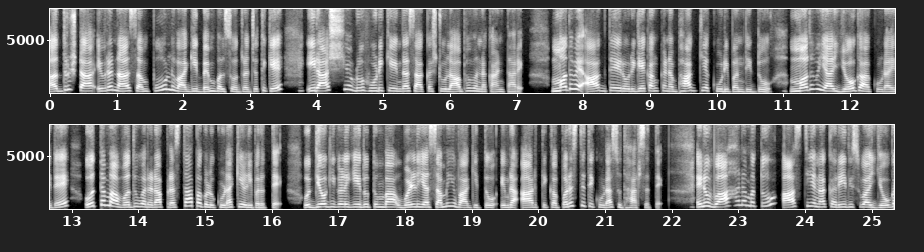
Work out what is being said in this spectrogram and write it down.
ಅದೃಷ್ಟ ಇವರನ್ನ ಸಂಪೂರ್ಣವಾಗಿ ಬೆಂಬಲಿಸೋದ್ರ ಜೊತೆಗೆ ಈ ರಾಶಿಯವರು ಹೂಡಿಕೆಯಿಂದ ಸಾಕಷ್ಟು ಲಾಭವನ್ನ ಕಾಣ್ತಾರೆ. ಮದುವೆ ಆಗದೆ ಇರೋರಿಗೆ ಕಂಕಣ ಭಾಗ್ಯ ಕೂಡಿ ಬಂದಿದ್ದು, ಮದುವೆಯ ಯೋಗ ಕೂಡ ಇದೆ, ಉತ್ತಮ ವಧುವರರ ಪ್ರಸ್ತಾಪಗಳು ಕೂಡ ಕೇಳಿ ಬರುತ್ತೆ. ಉದ್ಯೋಗಿಗಳಿಗೆ ಇದು ತುಂಬಾ ಒಳ್ಳೆಯ ಸಮಯವಾಗಿದ್ದು ಇವರ ಆರ್ಥಿಕ ಪರಿಸ್ಥಿತಿ ಕೂಡ ಸುಧಾರಿಸುತ್ತೆ. ಇನ್ನು ವಾಹನ ಮತ್ತು ಆಸ್ತಿಯನ್ನ ಖರೀದಿಸುವ ಯೋಗ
